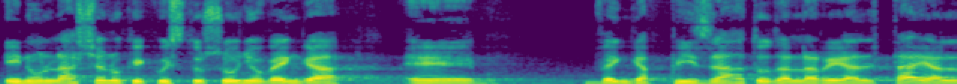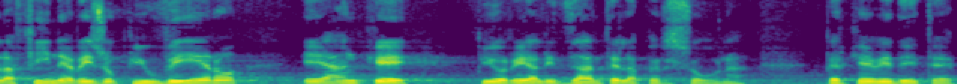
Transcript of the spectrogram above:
e non lasciano che questo sogno venga, eh, venga pesato dalla realtà e alla fine reso più vero e anche più realizzante la persona. Perché vedete,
